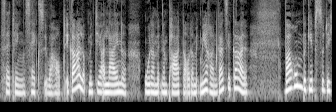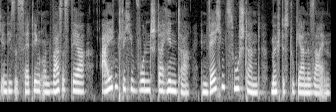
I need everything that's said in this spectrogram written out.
Setting Sex überhaupt? Egal, ob mit dir alleine oder mit einem Partner oder mit mehreren, ganz egal. Warum begibst du dich in dieses Setting und was ist der eigentliche Wunsch dahinter? In welchem Zustand möchtest du gerne sein?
